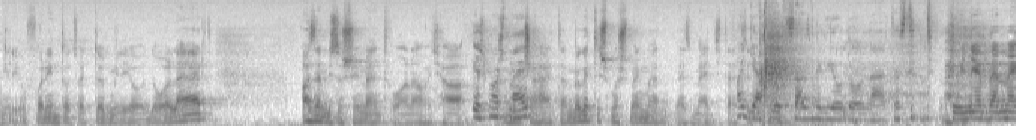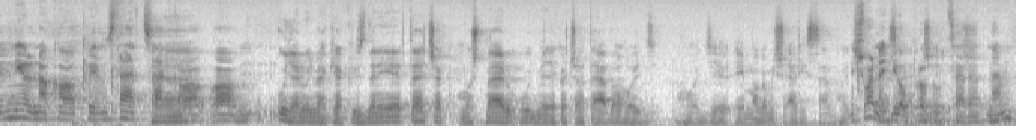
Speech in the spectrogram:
millió forintot, vagy több millió dollárt, az nem biztos, hogy ment volna, hogyha és most nincs megy? álltam mögött, és most meg már ez megy. Tehát, Adják 500 millió dollárt. Ezt Könnyebben megnyílnak a pénztárcák? A, a... Ugyanúgy meg kell küzdeni érte, csak most már úgy megyek a csatába, hogy, hogy én magam is elhiszem. Hogy és van egy jó producered, nem?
